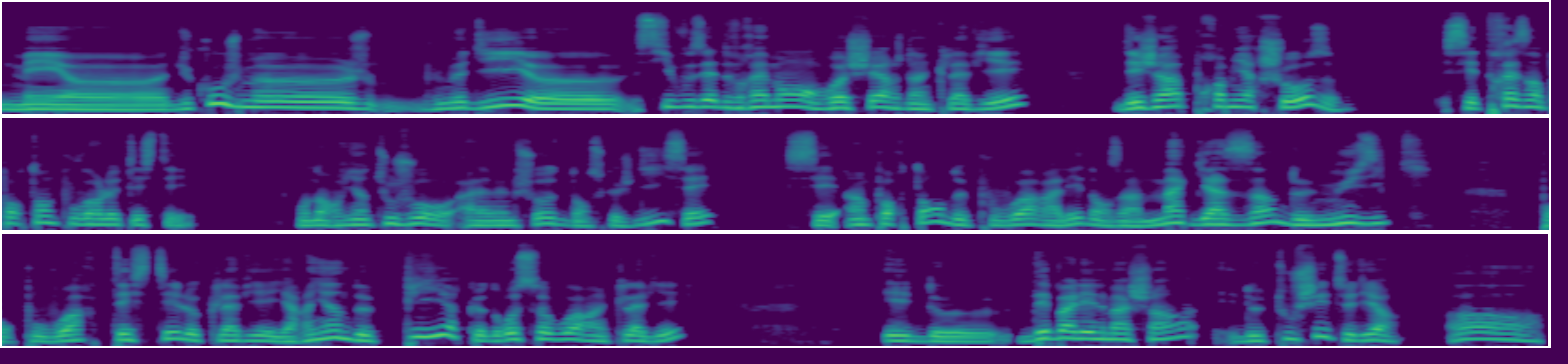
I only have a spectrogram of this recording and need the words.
Mais euh, du coup, je me, je, me dis, euh, si vous êtes vraiment en recherche d'un clavier, déjà, première chose, c'est très important de pouvoir le tester. On en revient toujours à la même chose dans ce que je dis, c'est c'est important de pouvoir aller dans un magasin de musique pour pouvoir tester le clavier. Il n'y a rien de pire que de recevoir un clavier et de déballer le machin et de toucher et de se dire oh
